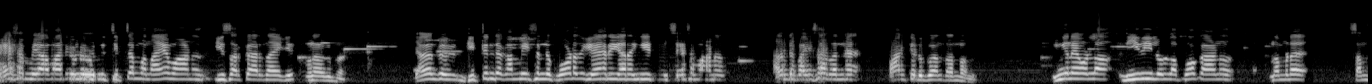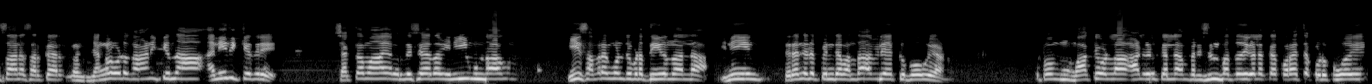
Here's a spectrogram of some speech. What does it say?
റേഷൻ വ്യാപാരികളുടെ ഒരു ചിറ്റമ്മ നയമാണ് ഈ സർക്കാർ നൽകുന്നത്. ഞങ്ങൾക്ക് കിറ്റിന്റെ കമ്മീഷന് കോടതി കയറി ഇറങ്ങിയതിന് ശേഷമാണ് അതിന്റെ പൈസ തന്നെ വാങ്ങിച്ചെടുക്കാൻ തന്നത്. ഇങ്ങനെയുള്ള രീതിയിലുള്ള പോക്കാണ് നമ്മുടെ സംസ്ഥാന സർക്കാർ ഞങ്ങളോട് കാണിക്കുന്ന ആ അനീതിക്കെതിരെ ശക്തമായ പ്രതിഷേധം ഇനിയും ഉണ്ടാകും. ഈ സമരം കൊണ്ട് ഇവിടെ തീരുന്നതല്ല ഇനിയും തിരഞ്ഞെടുപ്പിന്റെ വന്താവിലേക്ക് പോവുകയാണ്. ഇപ്പം ബാക്കിയുള്ള ആളുകൾക്കെല്ലാം പെൻഷൻ പദ്ധതികളൊക്കെ കുറച്ച് കൊടുക്കുകയും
